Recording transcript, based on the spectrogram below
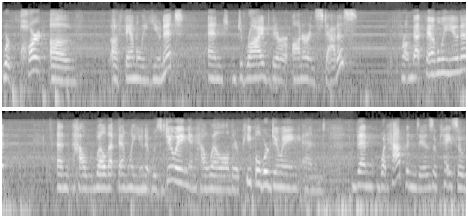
were part of a family unit and derived their honor and status from that family unit and how well that family unit was doing and how well all their people were doing. And then what happened is okay so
